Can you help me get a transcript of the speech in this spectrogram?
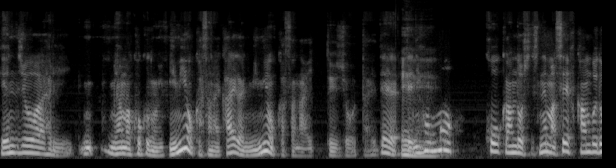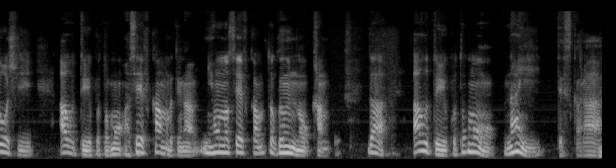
現状はやはりミャンマー国軍に耳を貸さない、海外に耳を貸さないという状態で、で日本も高官同士ですね、まあ、政府幹部同士会うということも、政府幹部というのは、日本の政府幹部と軍の幹部が会うということもないですから、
